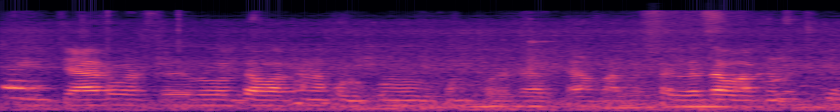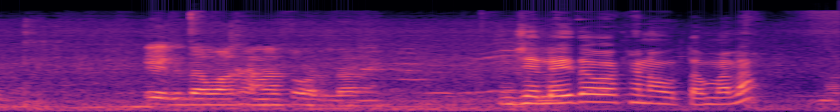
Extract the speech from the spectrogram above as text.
तीन चार वर्ष रोज दवाखाना हुडकून हुडकून परत आलता आम्हाला. सगळं दवाखानाच केलं. एक दवाखाना सोडला नाही. म्हणजे लय दवाखाना होता मला? मग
